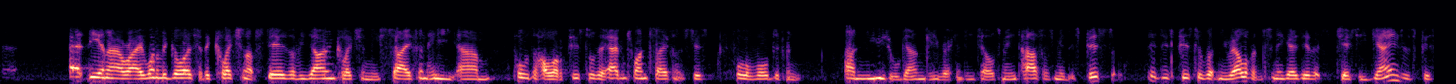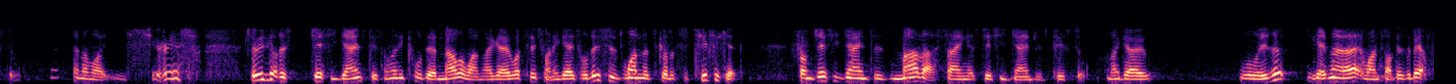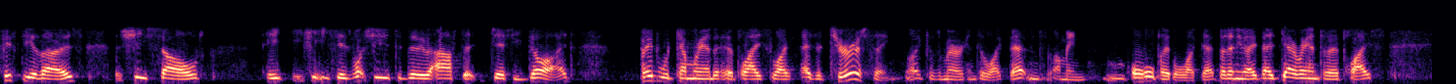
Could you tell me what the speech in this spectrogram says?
at the NRA, one of the guys had a collection upstairs of his own collection in his safe, and he um, pulls a whole lot of pistols. It opens one safe, and it's just full of all different unusual guns. He reckons he tells me. He passes me this pistol. Has this pistol got any relevance? And he goes, Yeah, that's Jesse James's pistol. And I'm like, you serious? So he's got this Jesse James pistol, and then he pulls out another one. I go, What's this one? He goes, Well, this is one that's got a certificate from Jesse James's mother saying it's Jesse James's pistol. And I go, well, is it? He goes, no, that one's not. There's about 50 of those that she sold. He, he, he says what she used to do after Jesse died, people would come around to her place like as a tourist thing, like because Americans are like that, and I mean all people like that. But anyway, they'd go around to her place,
